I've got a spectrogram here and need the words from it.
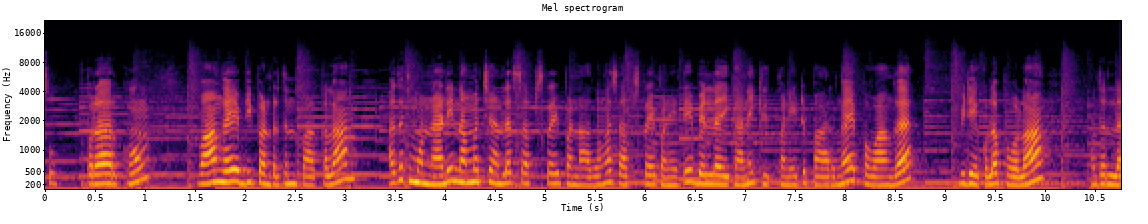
சூப்பராக இருக்கும். வாங்க எப்படி பண்ணுறதுன்னு பார்க்கலாம். அதுக்கு முன்னாடி நம்ம சேனலை சப்ஸ்கிரைப் பண்ணாதவங்க சப்ஸ்கிரைப் பண்ணிவிட்டு பெல் ஐக்கானே கிளிக் பண்ணிவிட்டு பாருங்கள் இப்போ வாங்க வீடியோக்குள்ளே போகலாம் முதல்ல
